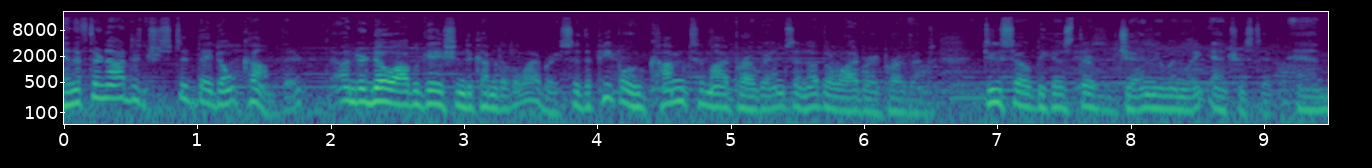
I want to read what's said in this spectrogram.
And if they're not interested, they don't come. They're under no obligation to come to the library. So the people who come to my programs and other library programs do so because they're genuinely interested. And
